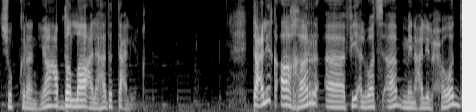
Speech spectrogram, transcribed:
شكرا يا عبد الله على هذا التعليق. تعليق آخر آه، في الواتساب من علي الحود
